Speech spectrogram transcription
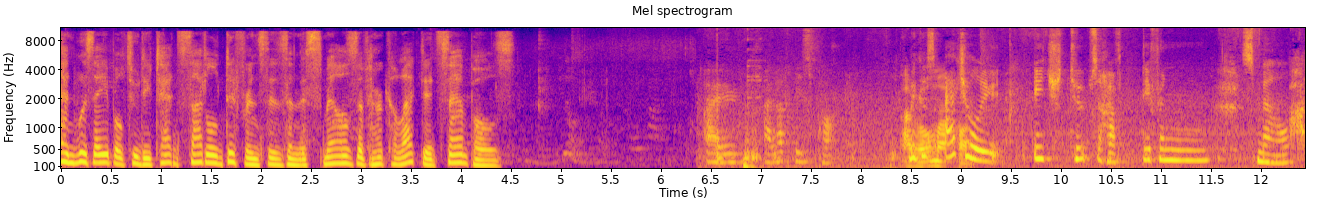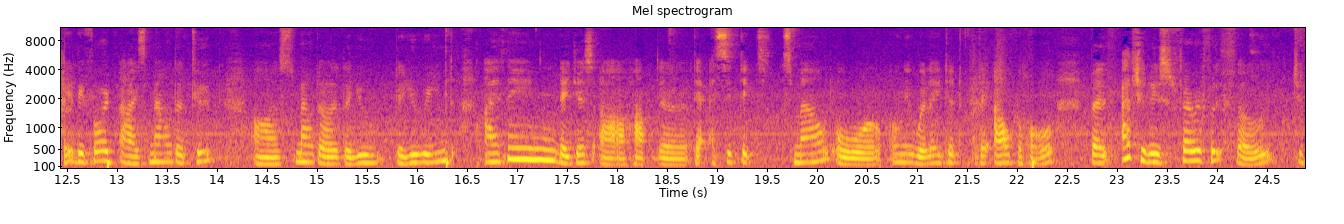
and was able to detect subtle differences in the smells of her collected samples. I, I love this part. Because Aroma part. actually each tubes have different smell. Before I smell the tube, uh, smell the, the, u- the urine, I think they just uh, have the, the acidic smell or only related to the alcohol. But actually it's very fruitful to,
